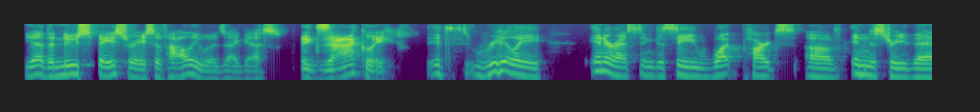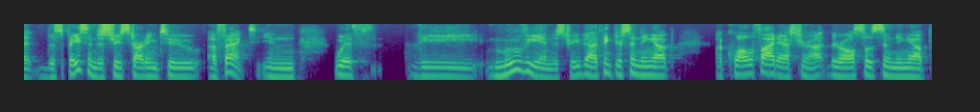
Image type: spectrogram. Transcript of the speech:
Yeah, the new space race of Hollywood's, I guess. Exactly. it's really interesting to see what parts of industry that the space industry is starting to affect in with the movie industry i think they're sending up a qualified astronaut they're also sending up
